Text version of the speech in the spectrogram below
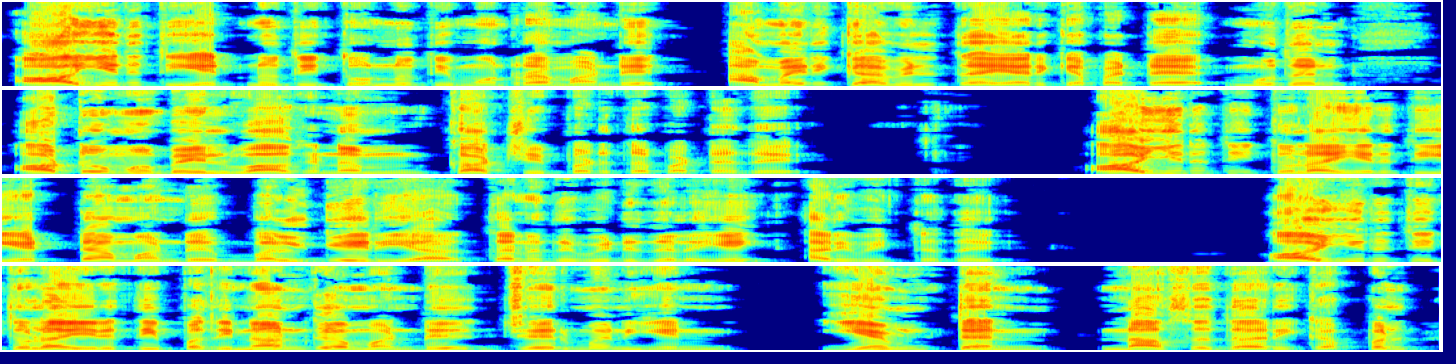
ஆயிரத்தி எட்நூத்தி தொண்ணூத்தி மூன்றாம் ஆண்டு அமெரிக்காவில் தயாரிக்கப்பட்ட முதல் ஆட்டோமொபைல் வாகனம் காட்சிப்படுத்தப்பட்டது. ஆயிரத்தி தொள்ளாயிரத்தி எட்டாம் ஆண்டு பல்கேரியா தனது விடுதலையை அறிவித்தது. ஆயிரத்தி தொள்ளாயிரத்தி பதினான்காம் ஆண்டு ஜெர்மனியின் எம்டன் நாசதாரி கப்பல்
